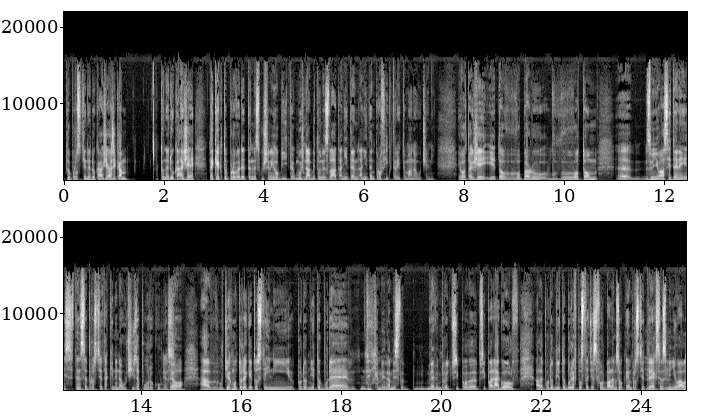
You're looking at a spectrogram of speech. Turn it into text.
to prostě nedokáže. Já říkám, to nedokáže, tak jak to provede ten neskušený hobík, tak možná by to nezvládl ani ten, ani ten profík, který to má naučený. Jo, takže je to opravdu o tom, e, zmiňoval si tenis, ten se prostě taky nenaučí za půl roku. Jo? A u těch motorek je to stejný, podobně to bude, teďka mi na mysl, nevím, proč připadá golf, ale podobně to bude v podstatě s fotbalem, s hokejem, prostě to, hmm, jak jsem hmm. zmiňoval,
